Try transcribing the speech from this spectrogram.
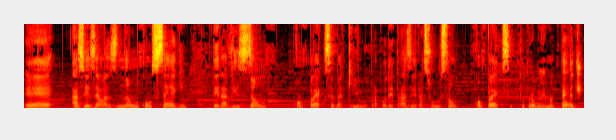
é, às vezes elas não conseguem ter a visão complexa daquilo para poder trazer a solução complexa que o problema pede.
